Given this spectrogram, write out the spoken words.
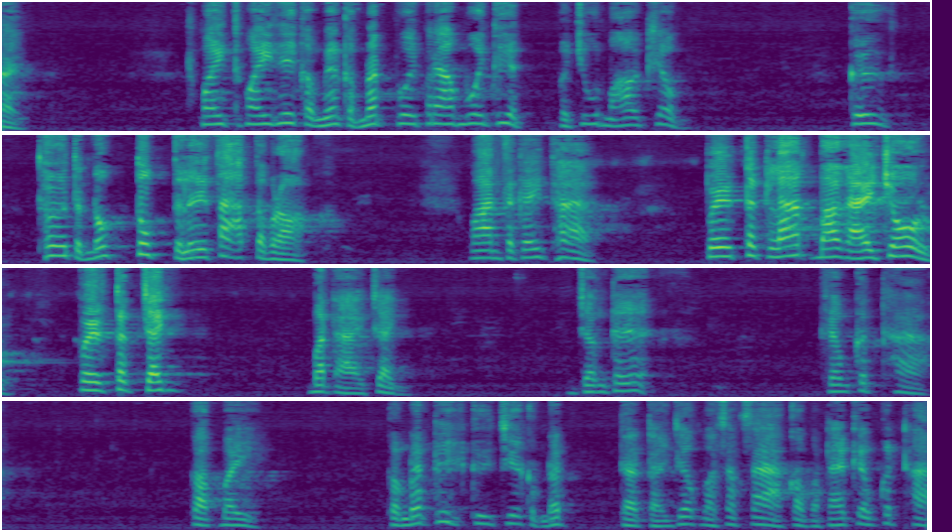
ទៅថ្មីថ្មីនេះក៏មានកំណត់មួយប្រាមួយទៀតបញ្ជូនមកឲ្យខ្ញុំគឺធ្វើទំនប់ទប់ទលេសាបតម្រងបានសក្តិថា ពេលទឹកឡើងបើកឲ្យចូល ពេលទឹកចេញបិទឲ្យចេញអញ្ចឹងទេខ្ញុំគិតថាក៏បី កំណត់នេះគឺជាកំណត់តែតែយកមកសិក្សាក៏ប៉ុន្តែខ្ញុំគិតថា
